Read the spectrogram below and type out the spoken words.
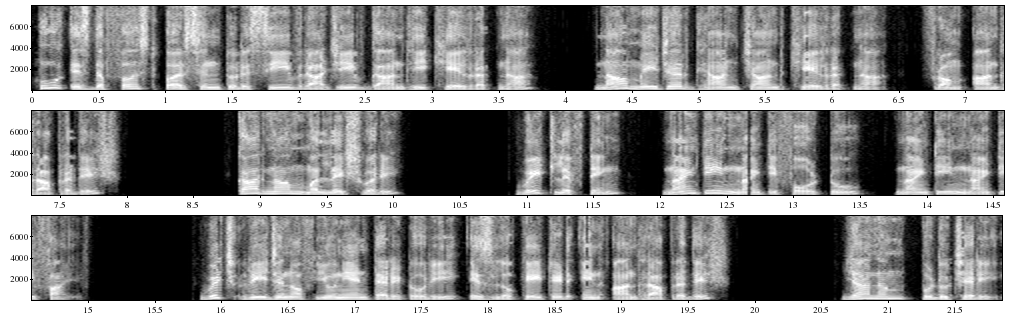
Who is the first person to receive Rajiv Gandhi Khel Ratna, now Major Dhyan Chand Khel Ratna, from Andhra Pradesh? Karnam Malleshwari. Weightlifting, 1994 to 1995. Which region of Union Territory is located in Andhra Pradesh? Yanam, Puducherry.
